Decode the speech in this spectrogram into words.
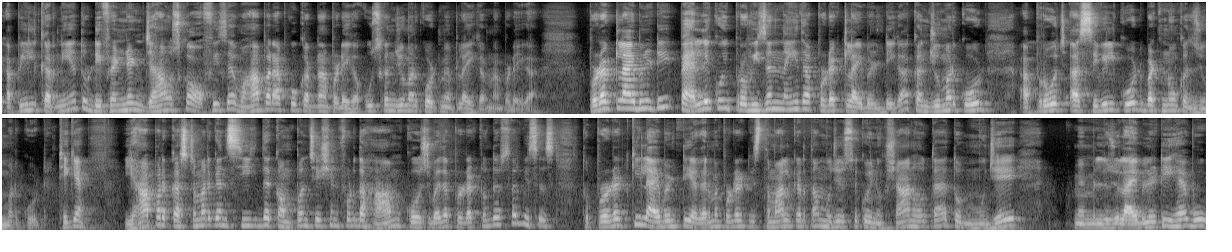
अपील करनी है तो डिफेंडेंट जहाँ उसका ऑफ़िस है, वहाँ पर आपको करना पड़ेगा। उस कंज्यूमर कोर्ट में अप्लाई करना पड़ेगा। प्रोडक्ट लाइबिलिटी पहले कोई प्रोविज़न नहीं था प्रोडक्ट लाइबिलिटी का। Consumer code approach a civil code but no consumer code ठीक है? यहाँ पर customer can seek the compensation for the harm cause by the product of the services तो प्रोडक्ट की लाइबिलिटी अगर मैं प्रोडक्ट इस्तेमाल करता हूँ, मुझे उससे कोई नुकसान होता है तो मुझे जो लाइबिलिटी है, वो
